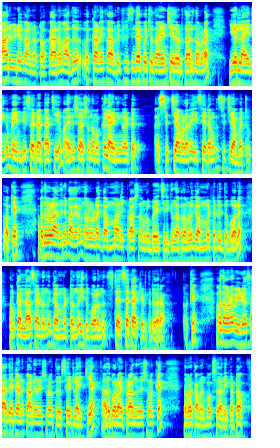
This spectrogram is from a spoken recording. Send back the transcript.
ആ ഒരു വീഡിയോ കാണണം കേട്ടോ. കാരണം അത് വെക്കുകയാണെങ്കിൽ ഫാബ്രിക് ഫ്യൂസിന്റെ ആപ്പ് വെച്ച് ഒന്ന് അയൺ ചെയ്ത് കൊടുത്താൽ നമ്മുടെ ഈ ഒരു ലൈനിങ് മെയിൻ പീസുമായിട്ട് അറ്റാച്ച് ചെയ്യും. അതിന് ശേഷം നമുക്ക് ലൈനിങ്ങുമായിട്ട് സ്റ്റിച്ച് ചെയ്യാൻ വളരെ ഈസി ആയിട്ട് നമുക്ക് സ്റ്റിച്ച് ചെയ്യാൻ പറ്റും. ഓക്കെ അപ്പോൾ നമ്മൾ അതിന് പകരം നമ്മളിവിടെ ഗമ്മാണ് ഇപ്രാവശ്യം നമ്മൾ ഉപയോഗിച്ചിരിക്കുന്നത്. അപ്പോൾ നമ്മൾ ഗം ഇട്ടിട്ട് ഇതുപോലെ നമുക്ക് എല്ലാ സൈഡും ഒന്ന് ഗം ഇട്ടൊന്ന് ഇതുപോലെ ഒന്ന് സെറ്റ് ആക്കി എടുത്തിട്ട് വരാം. ഓക്കെ അപ്പോൾ നമ്മുടെ വീഡിയോസ് ആദ്യമായിട്ടാണ് കാണുക ഇഷ്ടപ്പെടുക തീർച്ചയായിട്ടും ലൈക്ക് ചെയ്യുക. അതുപോലെ അഭിപ്രായ നിർദ്ദേശങ്ങളൊക്കെ നമ്മുടെ കമന്റ് ബോക്സിൽ അറിയിക്കട്ടോ കേട്ടോ.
